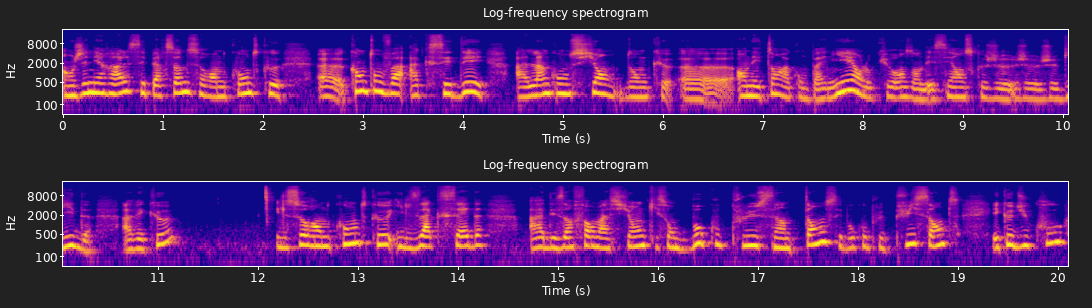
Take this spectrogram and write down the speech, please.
en général, ces personnes se rendent compte que euh, quand on va accéder à l'inconscient, donc euh, en étant accompagné, en l'occurrence dans des séances que je guide avec eux, ils se rendent compte qu'ils accèdent à des informations qui sont beaucoup plus intenses et beaucoup plus puissantes et que du coup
